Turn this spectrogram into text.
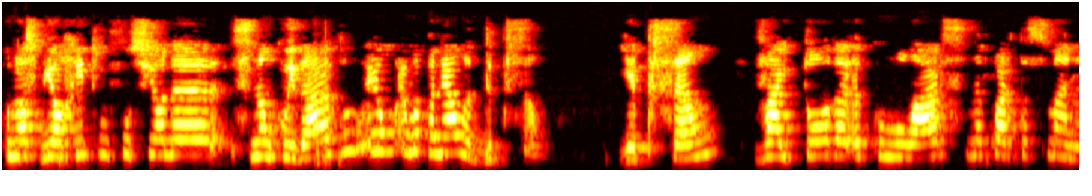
o nosso biorritmo funciona, se não cuidado, é, um, é uma panela de pressão. E a pressão vai toda acumular-se na quarta semana.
